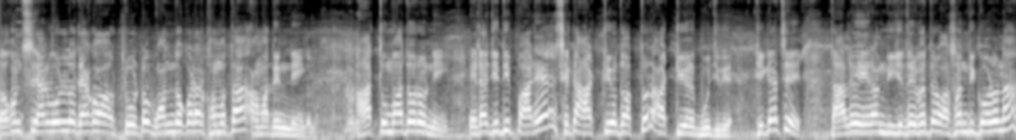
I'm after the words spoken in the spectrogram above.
তখন স্যার বলল, দেখো, টোটো বন্ধ করার ক্ষমতা আমাদের নেই। আর তোমাদেরও নেই। এটা যদি পারে, সেটা আরটিও দপ্তর আরটিও বুঝবে। ঠিক আছে? তাহলে এরম নিজেদের ভেতরে অশান্তি করো না।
